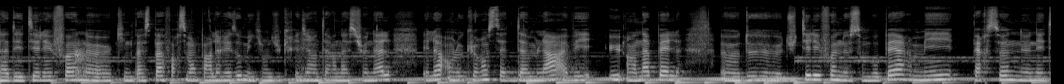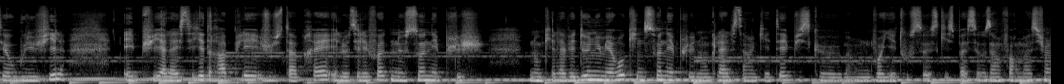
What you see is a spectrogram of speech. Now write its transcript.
a des téléphones euh, qui ne passent pas forcément par les réseaux, mais qui ont du crédit international. Et là, en l'occurrence, cette dame-là avait eu un appel euh, du téléphone de son beau-père, mais personne n'était au bout du fil. Et puis, elle a essayé de rappeler juste après, et le téléphone ne sonnait plus. Donc elle avait deux numéros qui ne sonnaient plus. Donc là, elle s'est inquiétée puisque ben, on voyait tous ce qui se passait aux informations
